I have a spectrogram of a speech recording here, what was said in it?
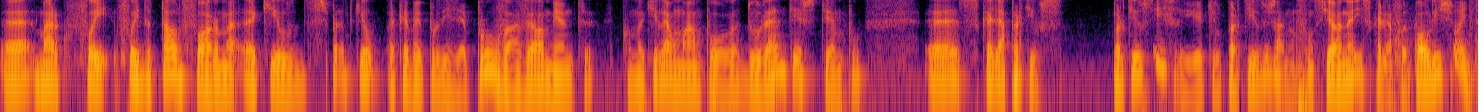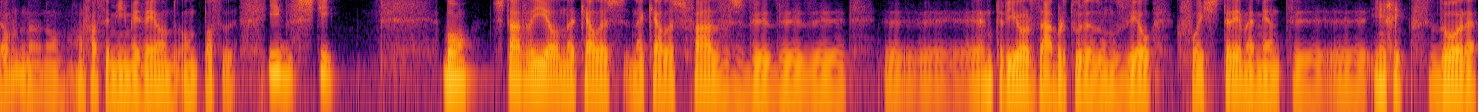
Uh, Marco, foi, foi de tal forma aquilo desesperante que eu acabei por dizer: provavelmente, como aquilo é uma ampola, durante este tempo, uh, se calhar partiu-se partiu-se e, e aquilo partido já não funciona e se calhar foi para o lixo, ou então não, não, não faço a mínima ideia onde, onde possa. E desisti. Bom, estava eu naquelas, naquelas fases de, de, de, uh, anteriores à abertura do museu, que foi extremamente uh, enriquecedora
